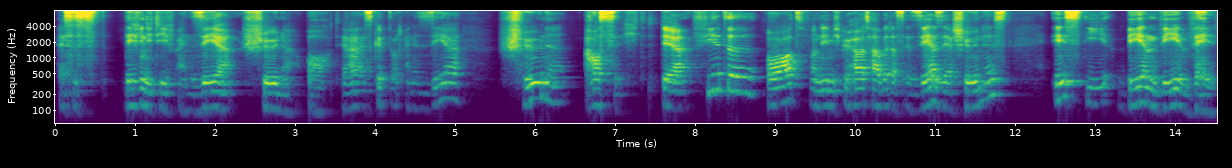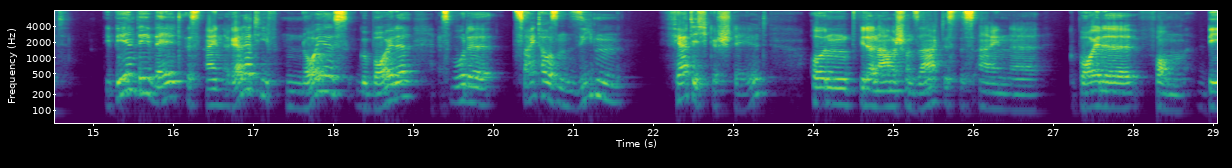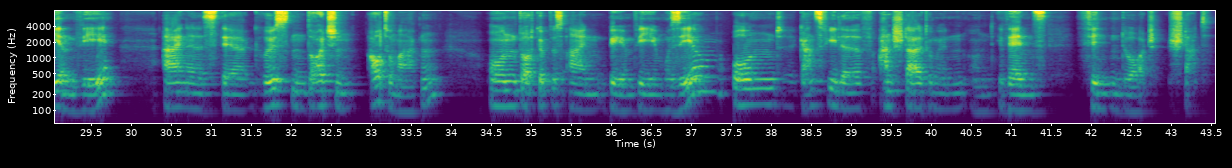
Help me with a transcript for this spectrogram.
es ist definitiv ein sehr schöner Ort. Ja, es gibt dort eine sehr schöne Aussicht. Der vierte Ort, von dem ich gehört habe, dass er sehr, sehr schön ist, ist die BMW Welt. Die BMW Welt ist ein relativ neues Gebäude. Es wurde 2007 fertiggestellt und wie der Name schon sagt, ist es ein äh, Gebäude vom BMW eines der größten deutschen Automarken. Und dort gibt es ein BMW Museum und ganz viele Veranstaltungen und Events finden dort statt.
